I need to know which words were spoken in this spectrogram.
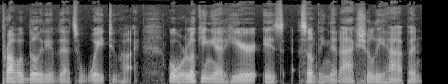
probability of that's way too high. What we're looking at here is something that actually happened.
